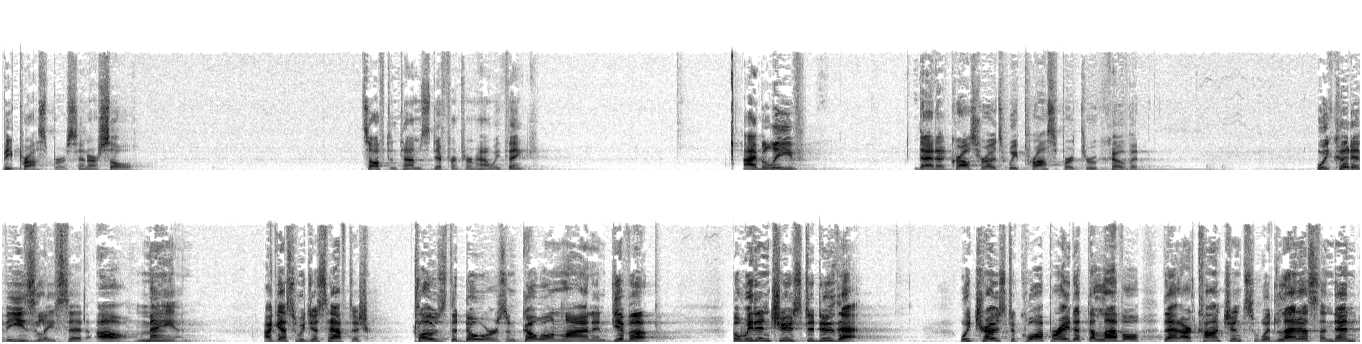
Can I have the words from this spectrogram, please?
be prosperous in our soul. It's oftentimes different from how we think. I believe that at Crossroads we prospered through COVID. We could have easily said, oh man, I guess we just have to close the doors and go online and give up. But we didn't choose to do that. We chose to cooperate at the level that our conscience would let us, and then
